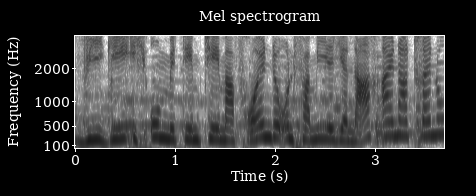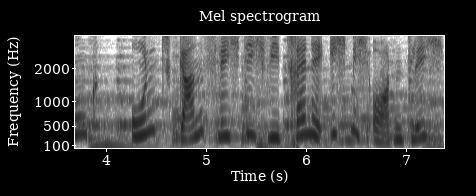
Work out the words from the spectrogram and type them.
wie gehe ich um mit dem Thema Freunde und Familie nach einer Trennung und ganz wichtig, wie trenne ich mich ordentlich,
